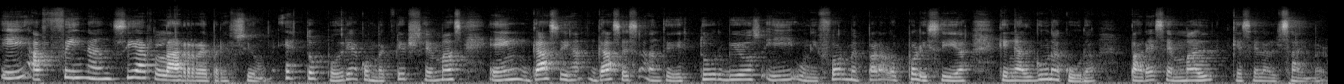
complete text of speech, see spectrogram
y a financiar la represión. Esto podría convertirse más en gases, gases antidisturbios y uniformes para los policías que en alguna cura parece mal que es el Alzheimer.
